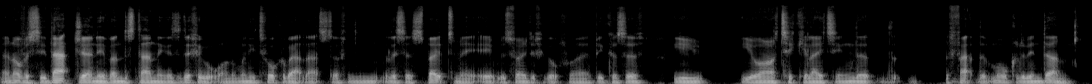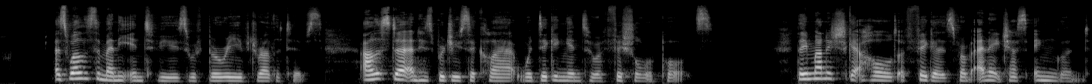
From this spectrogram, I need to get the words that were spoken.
And obviously, that journey of understanding is a difficult one. And when you talk about that stuff, and Melissa spoke to me, it was very difficult for her because of you you are articulating the, the, the fact that more could have been done. As well as the many interviews with bereaved relatives, Alistair and his producer Claire were digging into official reports. They managed to get hold of figures from NHS England,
